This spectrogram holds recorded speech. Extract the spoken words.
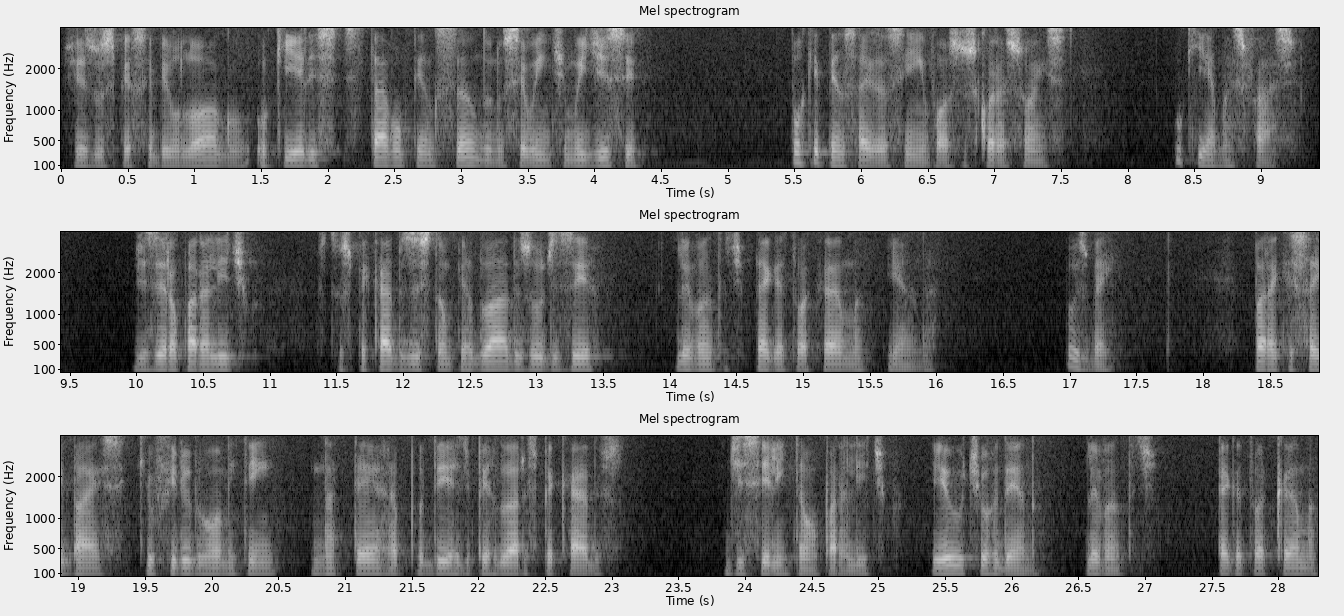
Jesus percebeu logo o que eles estavam pensando no seu íntimo e disse: Por que pensais assim em vossos corações? O que é mais fácil? Dizer ao paralítico: Os teus pecados estão perdoados, ou dizer: Levanta-te, pega a tua cama e anda. Pois bem, para que saibais que o Filho do Homem tem na terra poder de perdoar os pecados, disse ele então ao paralítico: Eu te ordeno, levanta-te, pega a tua cama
